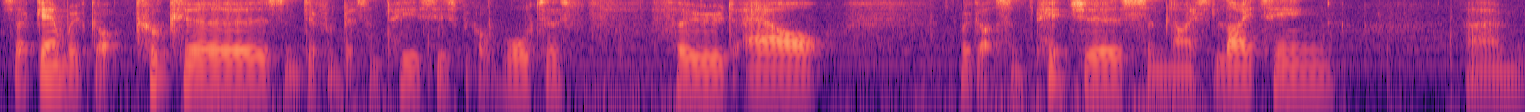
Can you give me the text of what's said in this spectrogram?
So again, we've got cookers and different bits and pieces. We've got water, food out. We've got some pictures, some nice lighting. Um,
